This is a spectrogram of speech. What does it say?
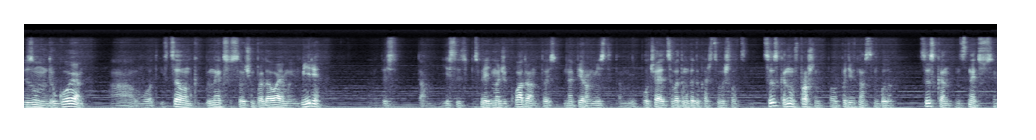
безумно другое. А, вот. И в целом, как бы, Nexus очень продаваемый в мире. То есть, там, если посмотреть Magic Quadrant, то есть на первом месте, там, получается, в этом году, кажется, вышла Cisco, ну, в прошлом, по, по 19 году, Cisco с Nexus.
